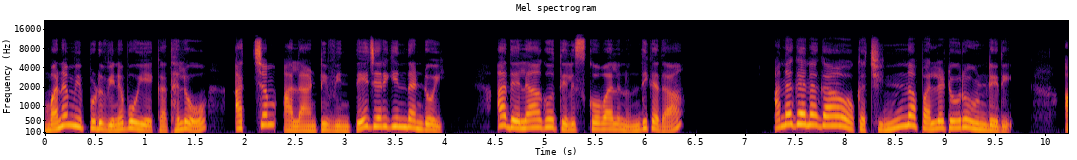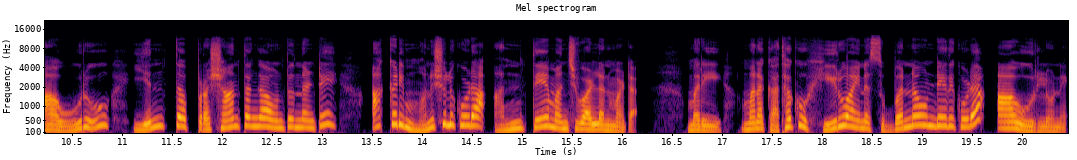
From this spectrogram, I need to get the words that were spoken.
మనం ఇప్పుడు వినబోయే కథలో అచ్చం అలాంటి వింతే జరిగిందండోయ్. అదెలాగో తెలుసుకోవాలనుంది కదా? అనగనగా ఒక చిన్న పల్లెటూరు ఉండేది. ఆ ఊరు ఎంత ప్రశాంతంగా ఉంటుందంటే అక్కడి మనుషులు కూడా అంతే మంచివాళ్ళన్మాట మరి మన కథకు హీరో అయిన సుబ్బన్న ఉండేది కూడా ఆ ఊర్లోనే.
